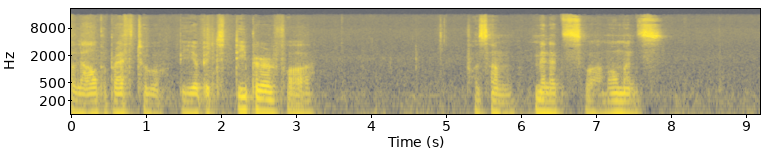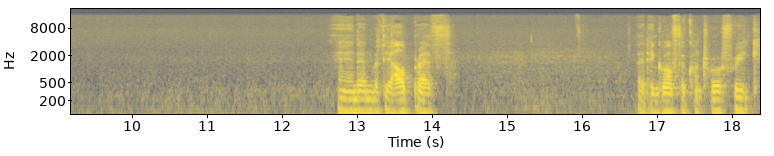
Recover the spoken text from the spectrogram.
allow the breath to be a bit deeper for, for some minutes or moments. And then with the out breath, letting go of the control freak.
